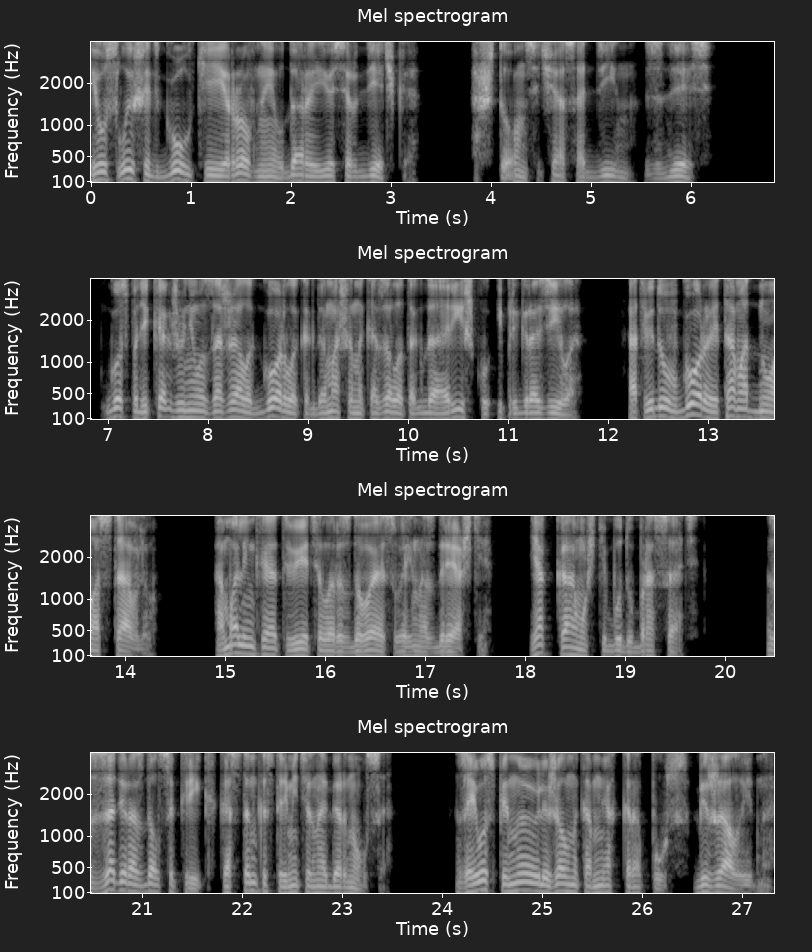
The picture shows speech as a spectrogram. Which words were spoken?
и услышать гулкие и ровные удары ее сердечка. А что он сейчас один, здесь? Господи, как же у него зажало горло, когда Маша наказала тогда Аришку и пригрозила. «Отведу в горы и там одну оставлю». А маленькая ответила, раздувая свои ноздряшки. «Я камушки буду бросать». Сзади раздался крик, Костенко стремительно обернулся. За его спиной лежал на камнях карапуз, бежал, видно.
